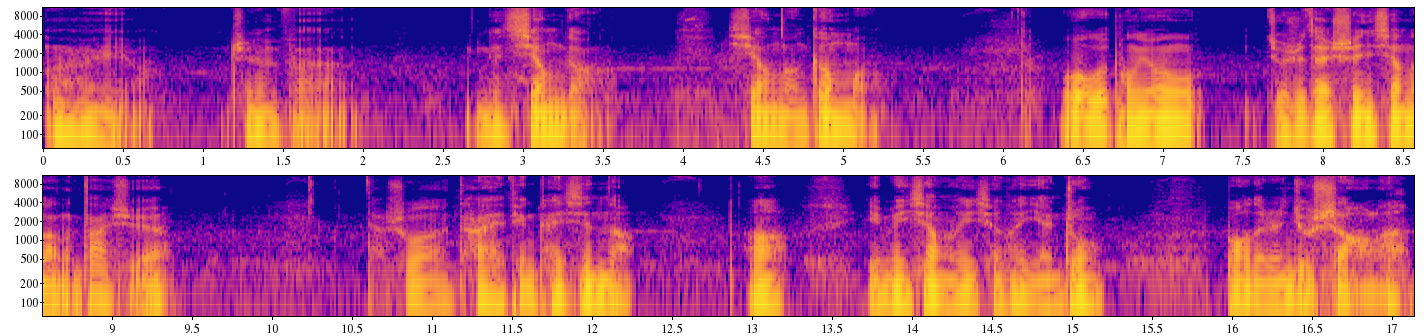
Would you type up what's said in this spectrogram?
哎呀，真烦！你看香港，香港更猛。我有个朋友就是在申香港的大学。说他还挺开心的，啊，因为香港疫情很严重，报的人就少了，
